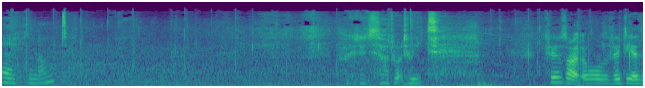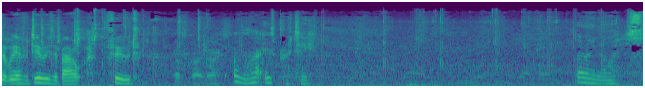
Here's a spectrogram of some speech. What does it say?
air for the night. We're going to decide what to eat. Feels like all the video that we ever do is about food. That's quite nice. Oh, that is pretty. Very nice.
